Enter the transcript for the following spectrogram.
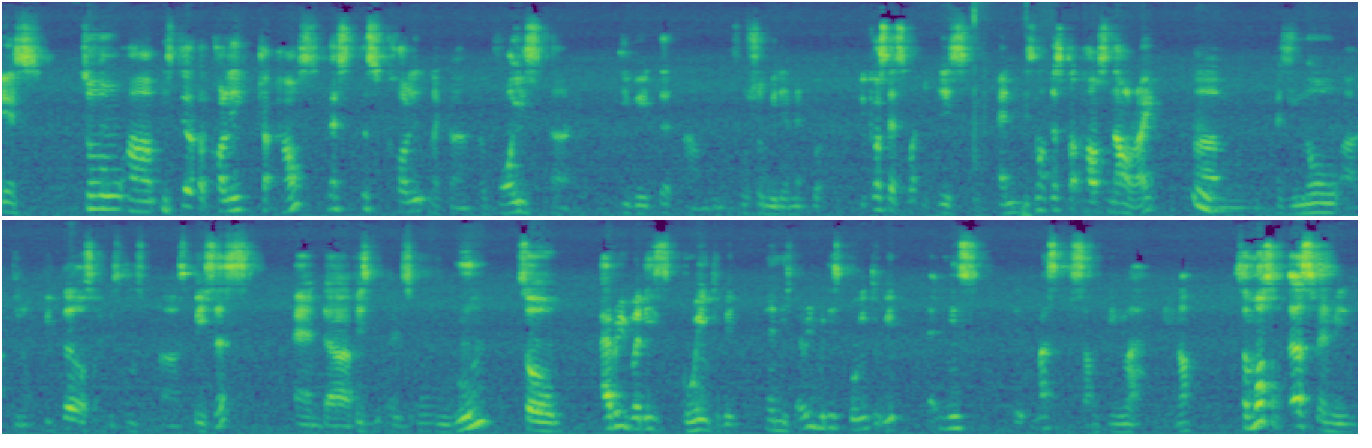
Yes. So um, instead of calling Clubhouse, let's just call it like a, a voice uh, activated um, social media network because that's what it is. And it's not just Clubhouse now, right? Mm. Um, as you know, uh, you know, Twitter also has its own uh, spaces, and uh, Facebook has its own room. So everybody's going to it, and if everybody's going to it, that means it must be something lah, you know. So most of us, when we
